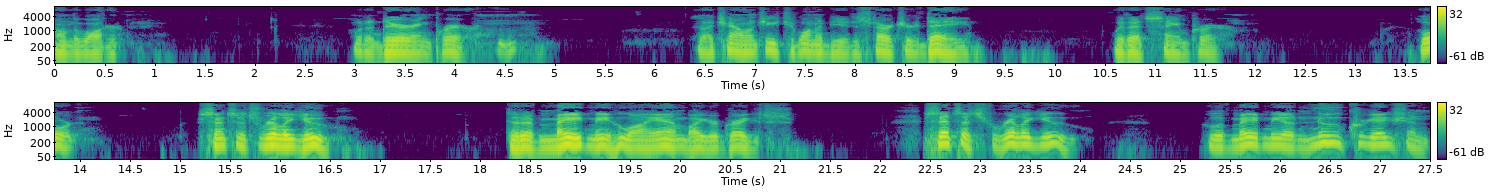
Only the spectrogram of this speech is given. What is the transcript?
on the water. What a daring prayer. So I challenge each one of you to start your day with that same prayer. Lord, since it's really you that have made me who I am by your grace, since it's really you who have made me a new creation,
